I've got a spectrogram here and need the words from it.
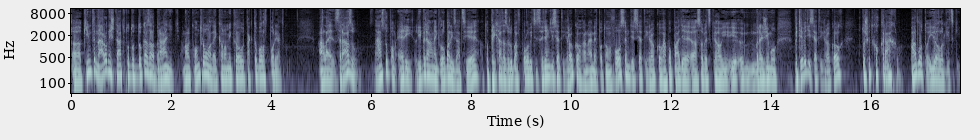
kým ten národný štát toto dokázal brániť a mal kontrolu nad ekonomikou, tak to bolo v poriadku. Ale zrazu s nástupom éry liberálnej globalizácie, a to prichádza zhruba v polovici 70. rokoch a najmä potom v 80. rokoch a po páde e, sovietského režimu v 90. rokoch, toto všetko krachlo. Padlo to ideologicky.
